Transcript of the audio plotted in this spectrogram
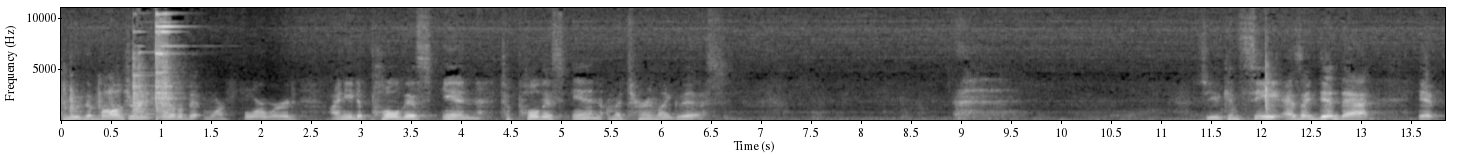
To move the ball joint a little bit more forward, I need to pull this in. To pull this in, I'm going to turn like this. So you can see as I did that, it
